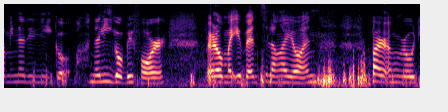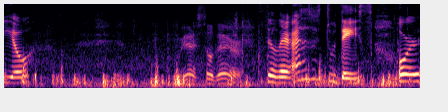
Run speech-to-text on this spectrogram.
Kami naliligo. Naligo before. Pero may event sila ngayon. Parang rodeo. Oh, yeah, it's still there. Still there. I have two days. Or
